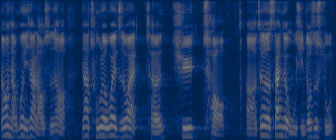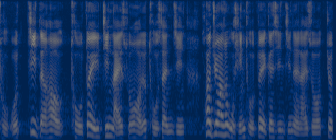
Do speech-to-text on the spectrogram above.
那我想问一下老师哈，那除了未之外，辰戌丑啊，这三个五行都是属土。我记得哈，土对于金来说哈，就土生金。换句话说，五行土对庚辛金的人来说，就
